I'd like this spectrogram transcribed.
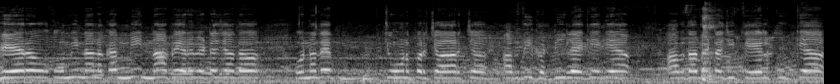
ਫਿਰ ਉਦੋਂ ਮਹੀਨਾ ਲੱਗਾ, ਮਹੀਨਾ ਫਿਰ ਬੇਟੇ ਜਦ ਉਹਨਾਂ ਦੇ ਚੋਣ ਪ੍ਰਚਾਰ 'ਚ ਆਪਦੀ ਗੱਡੀ ਲੈ ਕੇ ਗਿਆ, ਆਪਦਾ ਬੇਟਾ ਜੀ ਤੇਲ ਕੂਕਿਆ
